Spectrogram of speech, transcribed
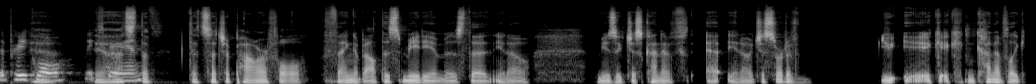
a pretty cool yeah. experience. Yeah, that's the that's such a powerful thing about this medium is that, you know, music just kind of eh, you know, just sort of you it, it can kind of like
